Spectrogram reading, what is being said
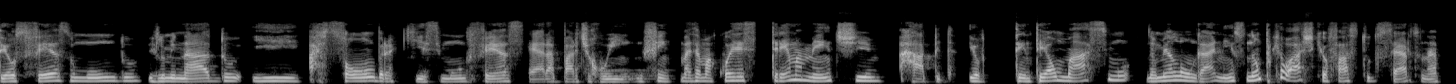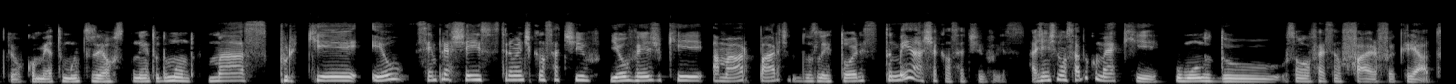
Deus fez o mundo iluminado e a sombra que esse mundo fez era a parte ruim, enfim. Mas é uma coisa extremamente rápida. Eu tentei ao máximo não me alongar nisso, não porque eu acho que eu faço tudo certo, né? Porque eu cometo muitos erros, nem todo mundo, mas porque eu sempre achei isso extremamente cansativo. E eu vejo que a maior parte dos leitores também acha cansativo isso. A gente não sabe como é que o mundo do Song of Ice and Fire foi criado.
